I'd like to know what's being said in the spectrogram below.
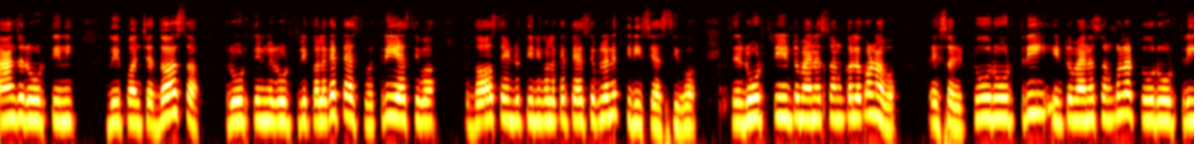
ପାଞ୍ଚ ରୁଟ୍ ତିନି ଦୁଇ ପଞ୍ଚା ଦଶ ରୁଟ୍ ତିନି ରୁଟ୍ ଥ୍ରୀ କଲେ କେତେ ଆସିବ ଥ୍ରୀ ଆସିବ ତ ଦଶ ଇଣ୍ଟୁ ତିନି କଲେ କେତେ ଆସିବ ପିଲାନି ତିରିଶ ଆସିବ ସେ root three into minus one କଲେ କ'ଣ ହେବ sorry two root three into minus ಅನ್ಕೊಳ್ಳ two root three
